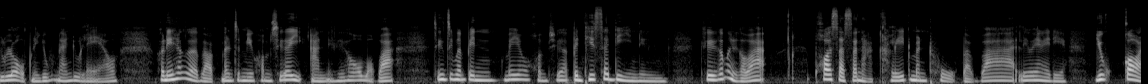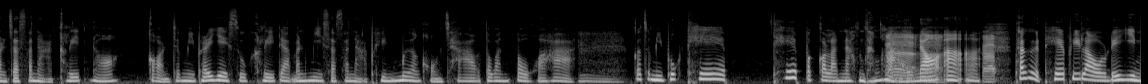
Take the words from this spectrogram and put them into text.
ยุโรปในยุคนั้นอยู่แล้ว คราวนี้ถ้าเกิดแบบมันจะมีความเชื่ออีกอันหนึงที่เขาก็บอกว่า จริง ๆ มันเป็นไม่ใช่ว่าความเชื่อเป็นทฤษฎีหนึ่งคือก็เหมือนกับว่า พอศาสนาคริสต์มันถูกแบบว่าเรียกว่ายังไงดียุคก่อนศาสนาคริสต์เนาะก่อนจะมีพระเยซูคริสต์อะมันมีศาสนาพื้นเมืองของชาวตะวันตกอะค่ะอืมก็จะมีพวกเทพ เทพปกรณำทั้งหลายเนาะอ่าอ่าครับถ้าเกิดเทพที่เราได้ยิน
